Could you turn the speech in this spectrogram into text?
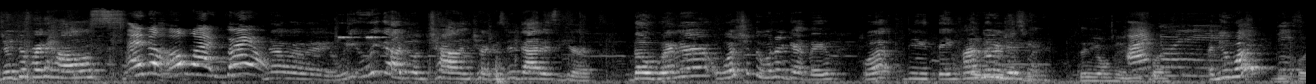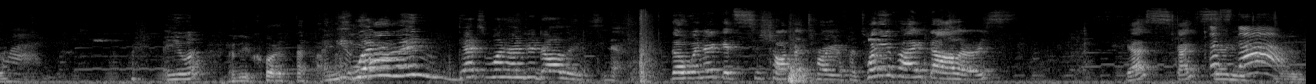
gingerbread house. And the whole wide world. No, wait, wait, wait. We, we gotta do a challenge here because your dad is here. The winner, what should the winner get, babe? What do you think? I'm doing this should get? one. Then you want me to I'm record? doing And you what? this Record. one. And you what? Record. And you Whoever wins gets one hundred dollars. No. The winner gets to shop at Target for $25. Yes, guys? Let's go.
